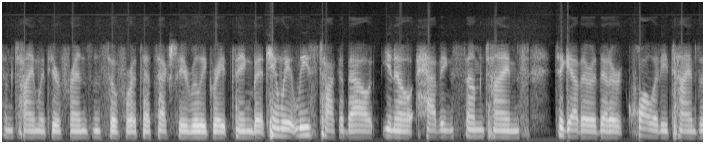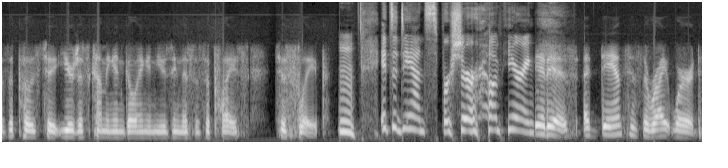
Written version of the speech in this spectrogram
some time with your friends and so forth. That's actually a really great thing. But can we at least talk about, you know, having some times together that are quality times as opposed to you're just coming and going and using this as a place to sleep. Mm, it's a dance for sure, I'm hearing. It is. A dance is the right word.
